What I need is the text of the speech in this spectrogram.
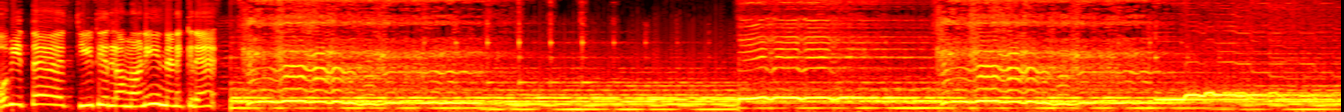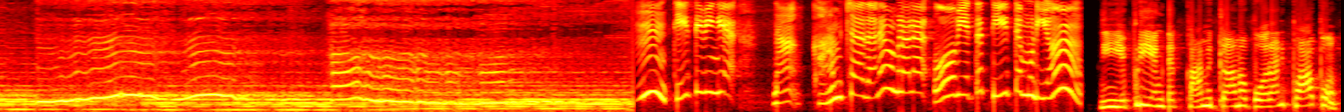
ஓவியத்தை தீட்டிடலாமான்னு நினைக்கிறேன் ம் தீட்டுவீங்க நான் காமிச்சாதானே உங்களால ஓவியத்தை தீட்ட முடியும் நீ எப்படி என்கிட்ட காமிக்காம போறான்னு பாப்போம்.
